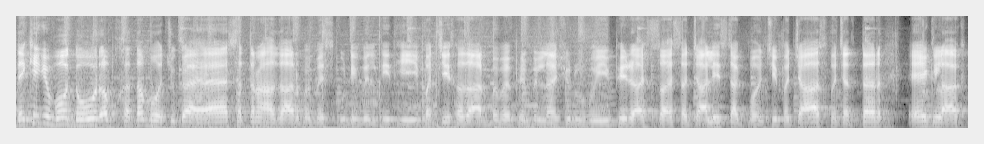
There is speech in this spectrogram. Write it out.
देखिए कि वो दौर अब ख़त्म हो चुका है। सत्रह हज़ार रुपये में स्कूटी मिलती थी, पच्चीस हज़ार रुपये में फिर मिलना शुरू हुई, फिर ऐसा ऐसा चालीस तक पहुँची, पचास, पचहत्तर, एक लाख।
